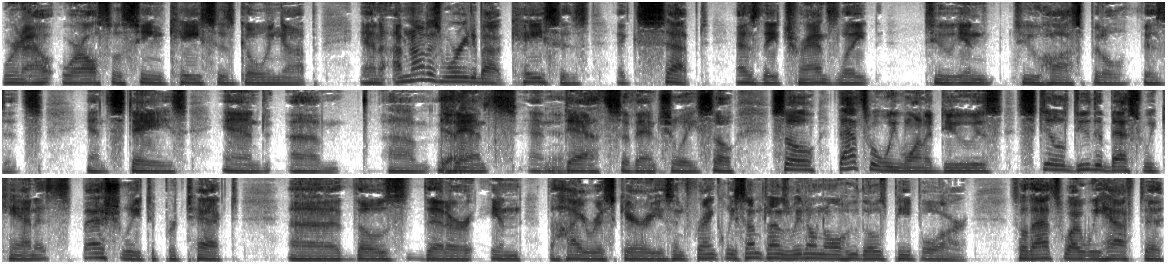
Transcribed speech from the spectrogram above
we're now we're also seeing cases going up, and I'm not as worried about cases except as they translate to into hospital visits and stays and um, um, events and deaths eventually. So so that's what we want to do is still do the best we can, especially to protect uh, those that are in the high risk areas. And frankly, sometimes we don't know who those people are. So that's why we have to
